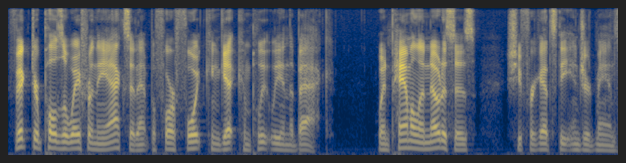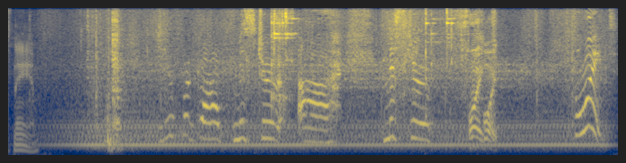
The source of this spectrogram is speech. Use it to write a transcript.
Victor pulls away from the accident before Foyt can get completely in the back. When Pamela notices, she forgets the injured man's name. You forgot Mr. Uh, Mr. Foyt. Foyt.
